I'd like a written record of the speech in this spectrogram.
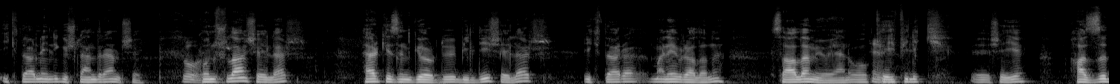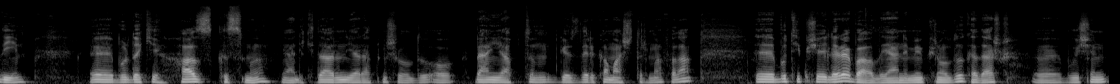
iktidarın elini güçlendiren bir şey. Doğru. Konuşulan şeyler, herkesin gördüğü, bildiği şeyler iktidara manevra alanı sağlamıyor. Yani o evet. keyfilik e, şeyi, hazzı diyeyim, e, buradaki haz kısmı yani iktidarın yaratmış olduğu o ben yaptım gözleri kamaştırma falan e, bu tip şeylere bağlı. Yani mümkün olduğu kadar e, bu işin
